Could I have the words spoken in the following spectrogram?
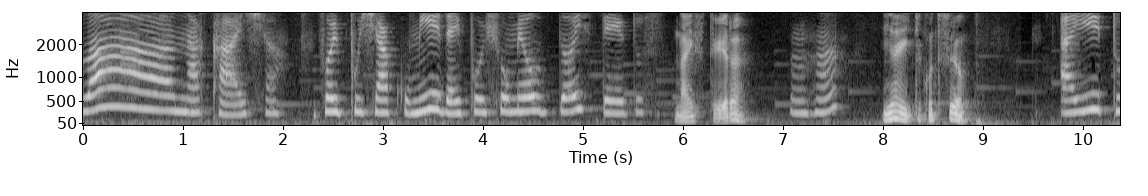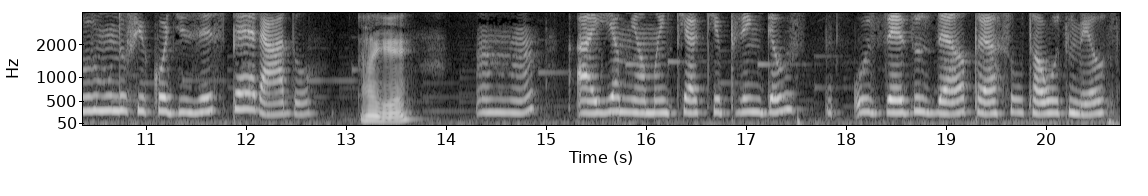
lá na caixa. Foi puxar a comida e puxou meus dois dedos. Na esteira? Uhum. E aí, o que aconteceu? Aí todo mundo ficou desesperado. Ah, é? Uhum. Aí a minha mãe tinha que prender os, os dedos dela para soltar os meus.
